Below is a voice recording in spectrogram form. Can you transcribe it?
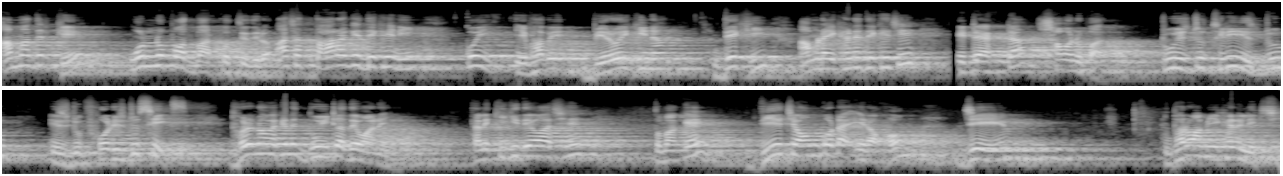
আমাদেরকে অন্য পদ বার করতে দিল। আচ্ছা তার আগে দেখে নিই, কই, এভাবে বেরোয় কি না দেখি, আমরা এখানে দেখেছি, এটা একটা সমানুপাত। Two is to three is to is to four is to six. ধরে নাও এখানে দুইটা দেওয়া নেই। তাহলে কি কি দেওয়া আছে? তোমাকে দিয়েছে অঙ্কটা এরকম যে, ধরো আমি এখানে লিখছি,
